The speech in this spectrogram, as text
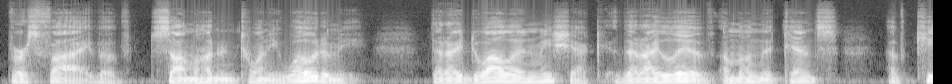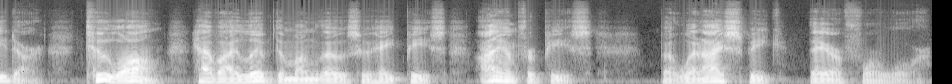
Verse 5 of Psalm 120 Woe to me that I dwell in Meshech, that I live among the tents of Kedar. Too long have I lived among those who hate peace. I am for peace, but when I speak, they are for war.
